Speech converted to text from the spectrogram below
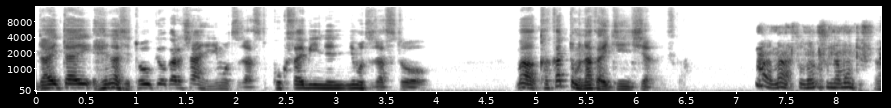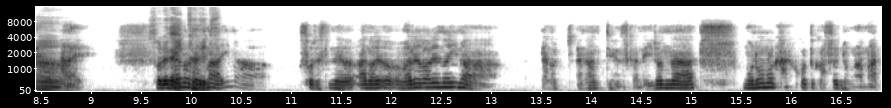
大体変な話、東京から上海に荷物出すと、国際便で荷物出すと、まあかかっても中1日じゃないですか。まあまあ、そのそんなもんですね。うん、はい。それが1ヶ月。まあ今、そうですね、あの、我々の今、あの、なんていうんですかね、いろんなものの確保とかそういうのがまあ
